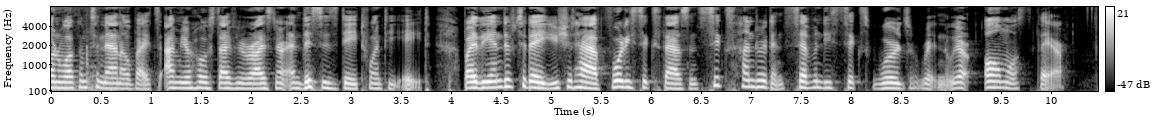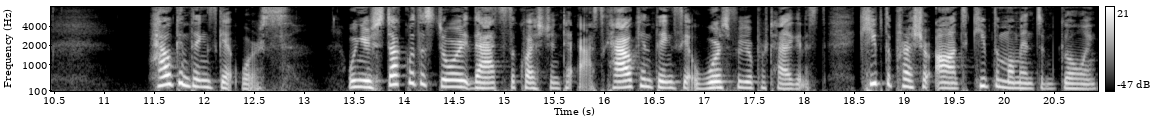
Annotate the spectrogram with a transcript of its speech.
and welcome to Nanobites. I'm your host, Ivy Reisner, and this is day 28. By the end of today, you should have 46,676 words written. We are almost there. How can things get worse? When you're stuck with a story, that's the question to ask. How can things get worse for your protagonist? Keep the pressure on to keep the momentum going.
